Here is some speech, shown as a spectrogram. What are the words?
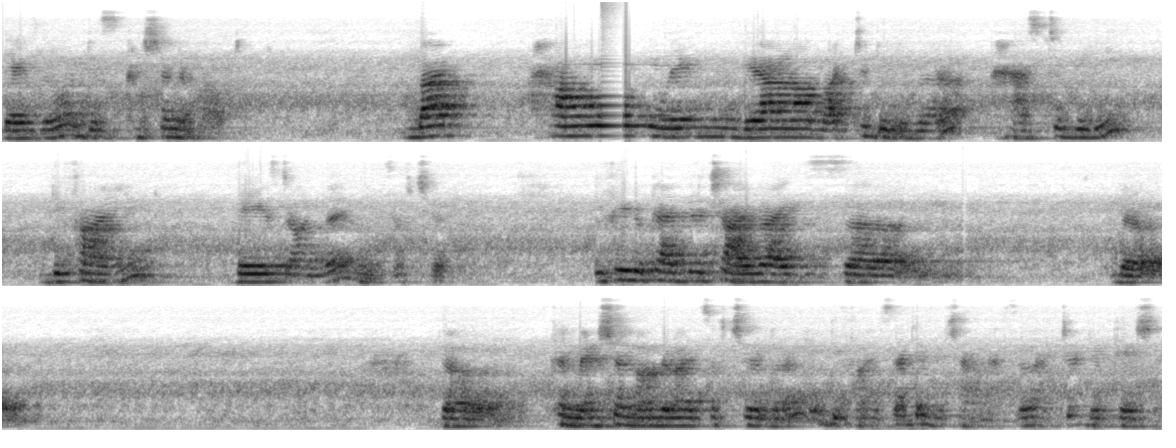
There is no discussion about it. But how, when, where, what to deliver has to be defined based on the needs of children. If you look at the child rights, uh, the the Convention on the Rights of Children, it defines that every child has the right to education.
